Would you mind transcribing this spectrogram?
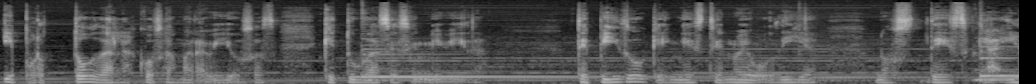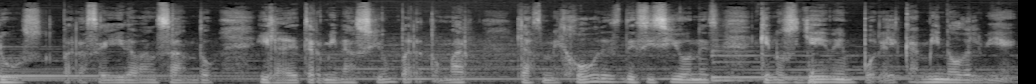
y por todas las cosas maravillosas que tú haces en mi vida. Te pido que en este nuevo día nos des la luz para seguir avanzando y la determinación para tomar las mejores decisiones que nos lleven por el camino del bien.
